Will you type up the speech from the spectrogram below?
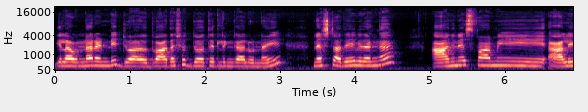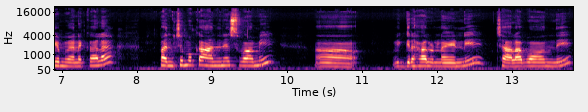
ఇలా ఉన్నారండి. జ్వా ద్వాదశ జ్యోతిర్లింగాలు ఉన్నాయి. నెక్స్ట్ అదేవిధంగా ఆంజనేయ స్వామి ఆలయం వెనకాల పంచముఖ ఆంజనేయ స్వామి విగ్రహాలు ఉన్నాయండి. చాలా బాగుంది.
